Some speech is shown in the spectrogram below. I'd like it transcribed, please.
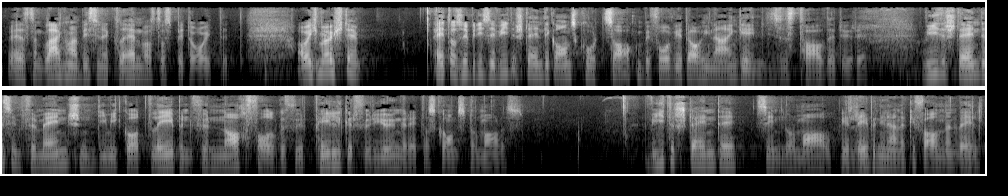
Ich werde es dann gleich mal ein bisschen erklären, was das bedeutet. Aber ich möchte etwas über diese Widerstände ganz kurz sagen, bevor wir da hineingehen in dieses Tal der Dürre. Widerstände sind für Menschen, die mit Gott leben, für Nachfolger, für Pilger, für Jünger etwas ganz Normales. Widerstände sind normal. Wir leben in einer gefallenen Welt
